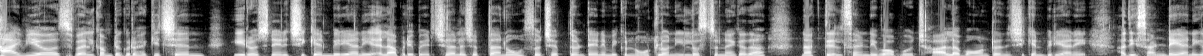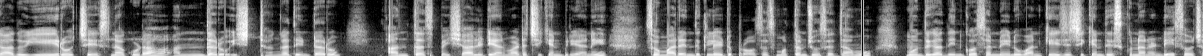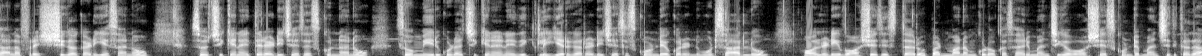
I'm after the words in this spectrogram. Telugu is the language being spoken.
Hi viewers welcome to Gruha kitchen ఈరోజు నేను చికెన్ బిర్యానీ ఎలా ప్రిపేర్ చేయాలో చెప్తాను. సో చెప్తుంటేనే మీకు నోట్లో నీళ్ళు వస్తున్నాయి కదా. నాకు తెలుసండి బాబు చాలా బాగుంటుంది చికెన్ బిర్యానీ. అది సండే అని కాదు ఏ రోజు చేసినా కూడా అందరూ ఇష్టంగా తింటారు. అంత స్పెషాలిటీ అనమాట చికెన్ బిర్యానీ. సో మరెందుకు లేటు ప్రాసెస్ మొత్తం చూసేద్దాము. ముందుగా దీనికోసం నేను వన్ కేజీ చికెన్ తీసుకున్నానండి. సో చాలా ఫ్రెష్గా కడిగేసాను సో చికెన్ అయితే రెడీ చేసేసుకున్నాను. సో మీరు కూడా చికెన్ అనేది క్లియర్గా రెడీ చేసేసుకోండి ఒక రెండు మూడు సార్లు. ఆల్రెడీ వాష్ చేసి ఇస్తారు బట్ మనం కూడా ఒకసారి మంచిగా వాష్ చేసుకుంటే మంచిది కదా.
